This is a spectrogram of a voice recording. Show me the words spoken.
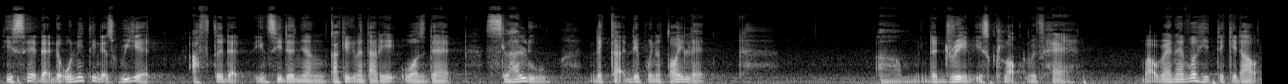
he said that the only thing that's weird after that incident yang kaki kena tarik was that selalu dekat dia punya toilet, um, the drain is clogged with hair. But whenever he take it out,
